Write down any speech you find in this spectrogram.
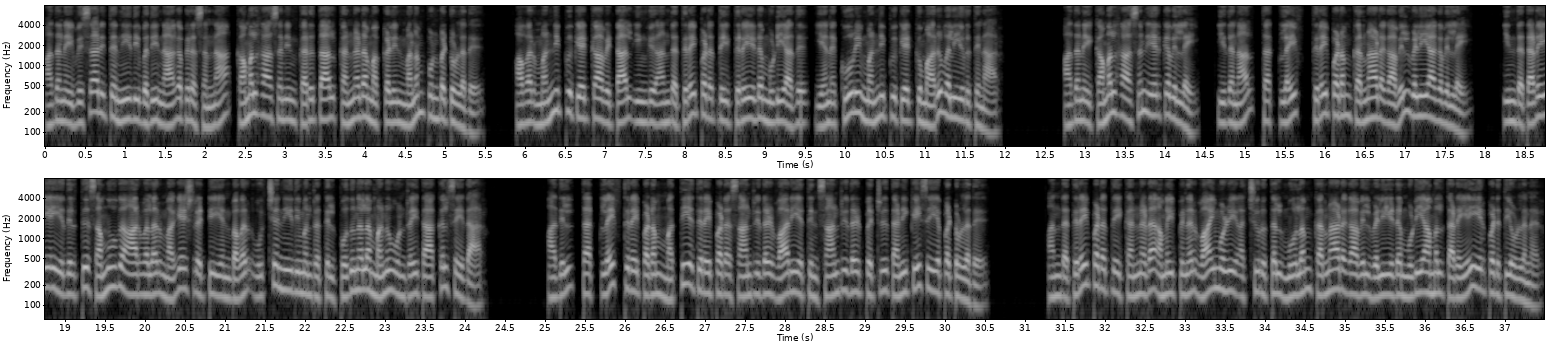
அதனை விசாரித்த நீதிபதி நாகபிரசன்னா கமல்ஹாசனின் கருத்தால் கன்னட மக்களின் மனம் புண்பட்டுள்ளது. அவர் மன்னிப்பு கேட்காவிட்டால் இங்கு அந்த திரைப்படத்தை திரையிட முடியாது என கூறி மன்னிப்பு கேட்குமாறு வலியுறுத்தினார். அதனை கமல்ஹாசன் ஏற்கவில்லை. இதனால் தக் லைஃப் திரைப்படம் கர்நாடகாவில் வெளியாகவில்லை. இந்த தடையை எதிர்த்து சமூக ஆர்வலர் மகேஷ் ரெட்டி என்பவர் உச்ச நீதிமன்றத்தில் பொதுநல மனு ஒன்றை தாக்கல் செய்தார். அதில் தக் லைஃப் திரைப்படம் மத்திய திரைப்பட சான்றிதழ் வாரியத்தின் சான்றிதழ் பெற்று தணிக்கை செய்யப்பட்டுள்ளது. அந்த திரைப்படத்தை கன்னட அமைப்பினர் வாய்மொழி அச்சுறுத்தல் மூலம் கர்நாடகாவில் வெளியிட முடியாமல் தடையை ஏற்படுத்தியுள்ளனர்.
